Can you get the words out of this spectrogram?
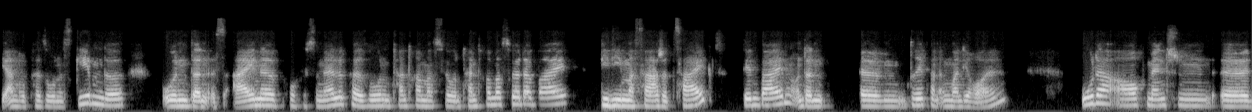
die andere Person ist Gebende und dann ist eine professionelle Person, Tantra-Masseur und Tantra-Masseur dabei, die die Massage zeigt den beiden und dann ähm, dreht man irgendwann die Rollen. Oder auch Menschen, äh,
